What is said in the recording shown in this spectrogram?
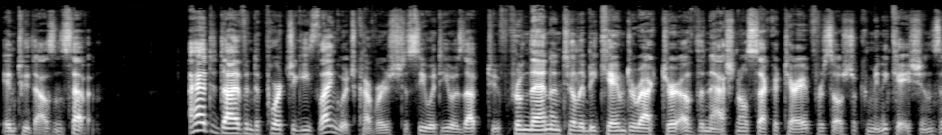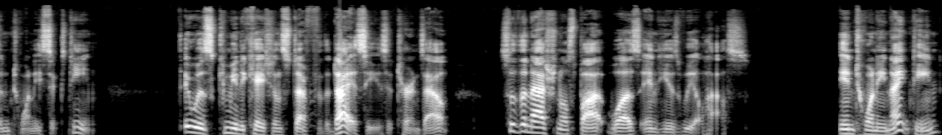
in 2007. I had to dive into Portuguese language coverage to see what he was up to from then until he became director of the National Secretariat for Social Communications in 2016. It was communication stuff for the diocese, it turns out, so the national spot was in his wheelhouse. In 2019,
